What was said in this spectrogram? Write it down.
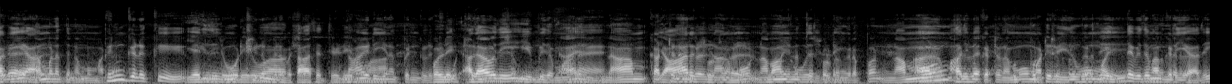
ஆகையால் நம்மளத்தை பெண்களுக்கு ஓடிடுவான், இலவசம். காசை திருடிடுவான். நாயுடு இன பெண்களுக்கு அதாவது. இவ்விதமான நாம் கட்டணங்கள் யாரை நாங்கள் நம்ம. இனத்தை சொல்றோங்கிறப்ப நம்மளும் நம்மளும் பதிவு அதில் கட்டணமோ மற்ற இதுவும் எந்த விதமும். கிடையாது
